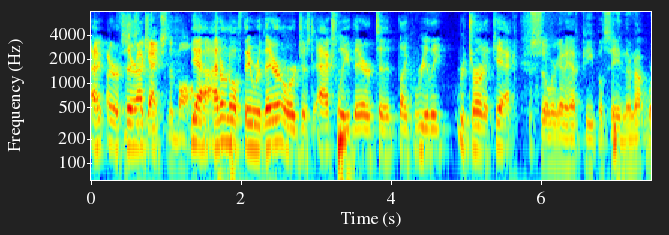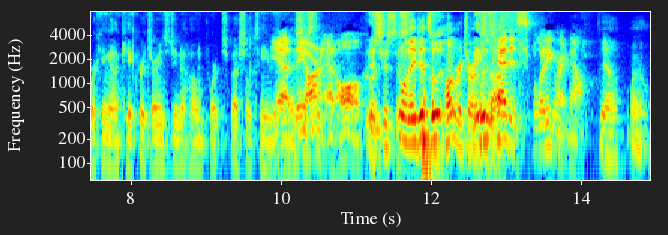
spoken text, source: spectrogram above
or if they're to actually catch the ball. Yeah, I don't know if they were there or just actually there to like really return a kick. So we're going to have people saying they're not working on kick returns. Do you know how important special teams? Yeah, are? It's they just aren't a- at all. It's Who's- just a, Well, they did some Who- punt returns. Whose stuff. head is splitting right now? Yeah, well,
